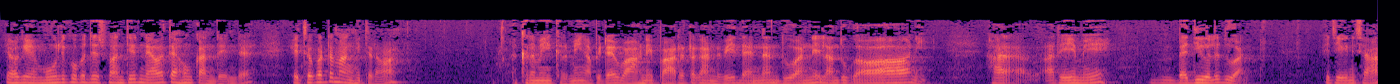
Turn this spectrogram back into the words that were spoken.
ඒ වගේ මූලික උපදේශ පන්තියේ නැවත අහුම්කම් දෙන්න. එතකොට මම හිතනවා ක්‍රමයෙන් ක්‍රමයෙන් අපිට වාහනේ පාරට ගන්න වෙයි. දැන් නම් දුවන්නේ ලඳු ගානේ. අරේ මේ බැදි වල දුවන්නේ. ඒක නිසා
